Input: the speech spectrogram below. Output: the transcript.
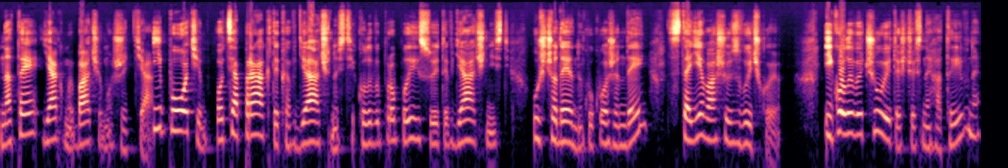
на те, як ми бачимо життя. І потім оця практика вдячності, коли ви прописуєте вдячність у щоденнику кожен день, стає вашою звичкою. І коли ви чуєте щось негативне,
